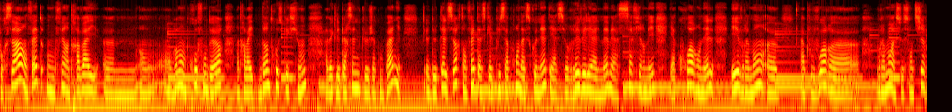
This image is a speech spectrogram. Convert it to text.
pour ça, en fait, on fait un travail euh, en, vraiment en profondeur, un travail d'introspection avec les personnes que j'accompagne, de telle sorte, en fait, à ce qu'elles puissent apprendre à se connaître et à se révéler à elles-mêmes et à s'affirmer et à croire en elles et vraiment euh, à pouvoir euh, vraiment à se sentir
